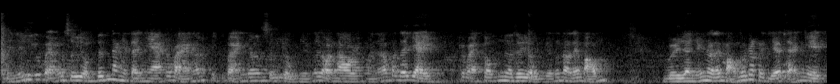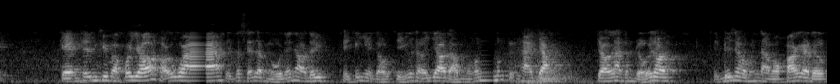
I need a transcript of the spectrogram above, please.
Thì nếu như các bạn muốn sử dụng tính năng này tại nhà các bạn á, thì các bạn nên sử dụng những cái loại nồi mà nó có đáy dày. Các bạn không nên sử dụng những cái nồi đáy mỏng vì là những nồi đáy mỏng nó rất là dễ tản nhiệt kèm thêm khi mà có gió thổi qua thì nó sẽ làm nguội đến nào đi. Thì cái nhiệt độ chỉ có thể dao động ở mức từ 200 cho đến hai trăm rưỡi thôi. Thì biết sao không? Thể nào mà khóa ra được.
